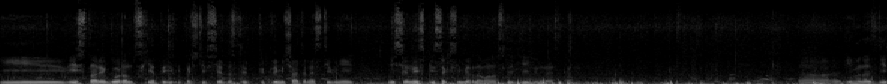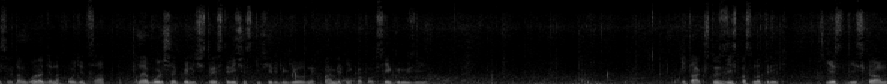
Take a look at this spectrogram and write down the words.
И весь старый город Схеты и почти все достопримечательности в ней внесены в список всемирного наследия ЮНЕСКО. Э, Именно здесь, в этом городе, находится наибольшее количество исторических и религиозных памятников по всей Грузии. Итак, что здесь посмотреть? Есть здесь храм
